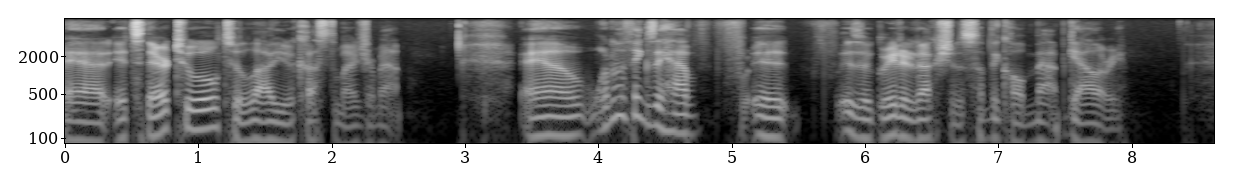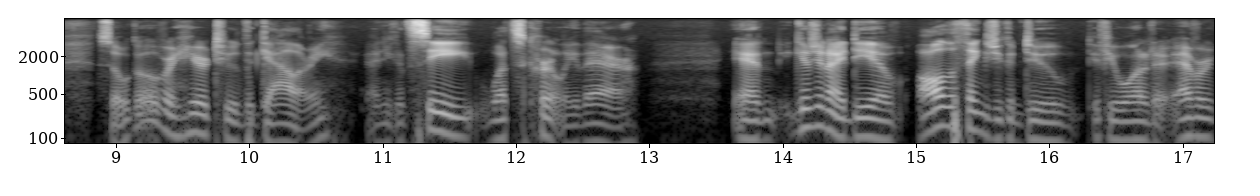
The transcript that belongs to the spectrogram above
and it's their tool to allow you to customize your map. And one of the things they have is a great introduction to something called Map Gallery. So we'll go over here to the gallery, and you can see what's currently there. And it gives you an idea of all the things you can do if you wanted to ever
